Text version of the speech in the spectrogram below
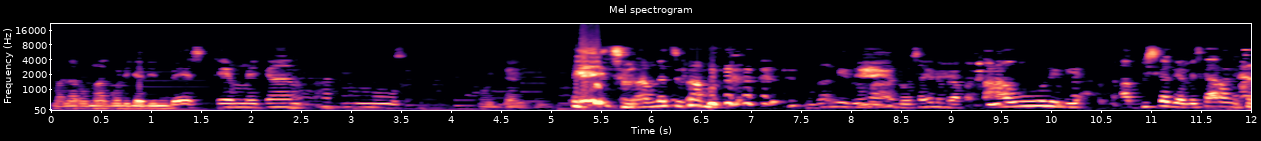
mana rumah gue dijadiin base camp ya kan? Aduh. Udah itu. Suram dan suram. Udah nih rumah. Dosanya udah berapa tahun ini. Habis kagak sampai sekarang itu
